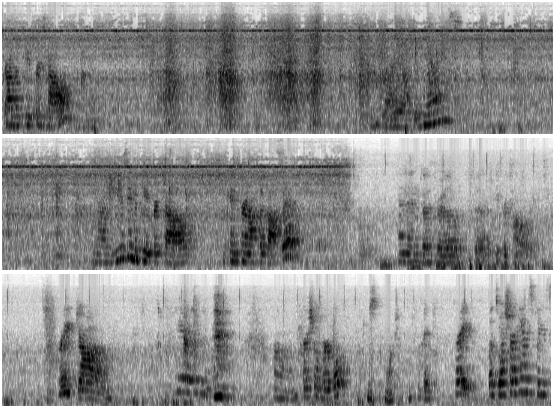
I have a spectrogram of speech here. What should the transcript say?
Grab a paper towel. And Dry off your hands. Now using the paper towel, you can turn off the faucet and then go throw the paper towel away. Great job. Yay. um, partial verbal. Just more. Okay, great. Let's wash our hands, please.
